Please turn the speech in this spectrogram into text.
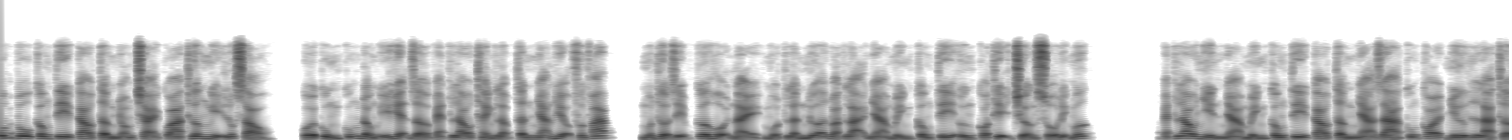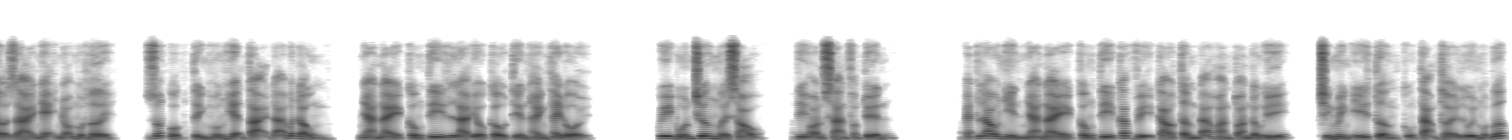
Oppo công ty cao tầng nhóm trải qua thương nghị lúc sau, cuối cùng cũng đồng ý hiện giờ bẹt lao thành lập tân nhãn hiệu phương pháp, muốn thừa dịp cơ hội này một lần nữa đoạt lại nhà mình công ty ứng có thị trường số định mức bẹt lau nhìn nhà mình công ty cao tầng nhà ra cũng coi như là thở dài nhẹ nhõm một hơi, rốt cuộc tình huống hiện tại đã bất đồng, nhà này công ty là yêu cầu tiến hành thay đổi. Q bốn chương mười sáu, đi hòn sản phẩm tuyến. Bẹt lau nhìn nhà này công ty các vị cao tầng đã hoàn toàn đồng ý, chính mình ý tưởng cũng tạm thời lui một bước,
